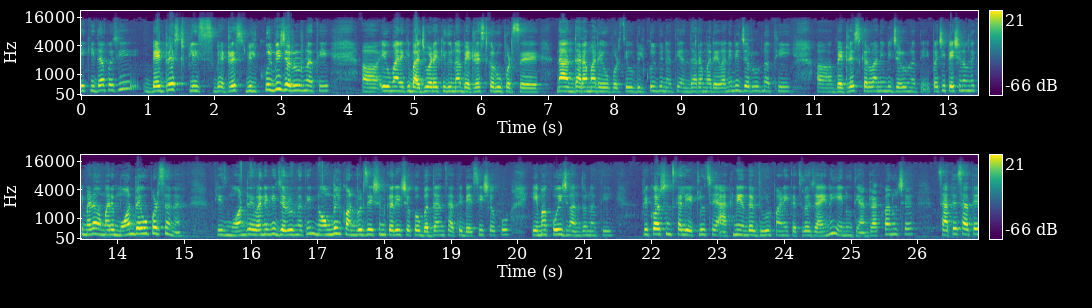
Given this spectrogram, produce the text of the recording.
એ કીધા પછી bed rest please bed rest બિલકુલ બી જરૂર નથી. એવું માને કે બાજુવાળાએ કીધું, ના બેડ રેસ્ટ કરવું પડશે, ના, અંધારામાં રહેવું પડશે. એવું બિલકુલ બી નથી. અંધારામાં રહેવાની બી જરૂર નથી. બેડ રેસ્ટ કરવાની બી જરૂર નથી. પછી પેશન્ટ અમને કે, મેડમ, અમારે મૌન રહેવું પડશે ને? પ્લીઝ મૌન રહેવાની બી જરૂર નથી. નોર્મલ કોન્વર્ઝેશન કરી શકો, બધાની સાથે બેસી શકો. એમાં કોઈ જ વાંધો નથી. પ્રિકોશન્સ ખાલી એટલું છે, આંખની અંદર ધૂળ પાણી, કચરો જાય નહીં, એનું ધ્યાન રાખવાનું છે. સાથે સાથે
